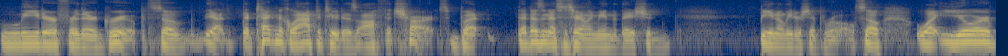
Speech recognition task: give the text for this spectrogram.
leader for their group. So yeah, the technical aptitude is off the charts, but that doesn't necessarily mean that they should be in a leadership role. So what your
